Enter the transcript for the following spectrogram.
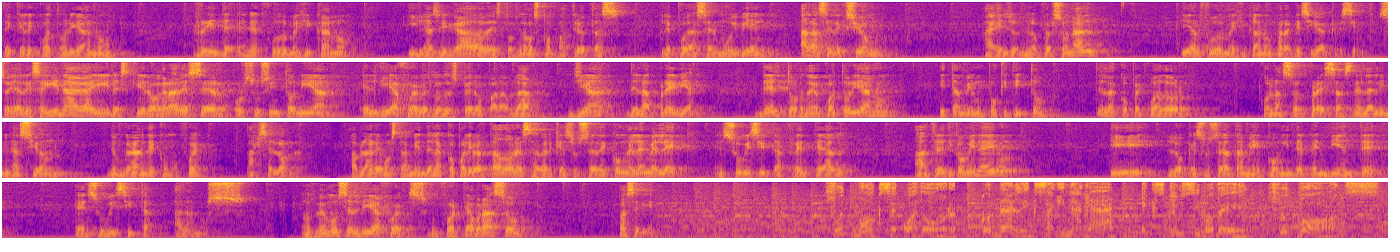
de que el ecuatoriano rinde en el fútbol mexicano y la llegada de estos nuevos compatriotas le puede hacer muy bien a la selección, a ellos en lo personal y al fútbol mexicano para que siga creciendo. Soy Alex Aguinaga y les quiero agradecer por su sintonía. El día jueves los espero para hablar ya de la previa del torneo ecuatoriano y también un poquitito de la Copa Ecuador con las sorpresas de la eliminación de un grande como fue Barcelona. Hablaremos también de la Copa Libertadores, a ver qué sucede con el Emelec en su visita frente al Atlético Mineiro y lo que suceda también con Independiente en su visita a Lanús. Nos vemos el día jueves. Un fuerte abrazo. Pase bien. Footbox Ecuador con Alex Aguinaga, exclusivo de Footbox.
